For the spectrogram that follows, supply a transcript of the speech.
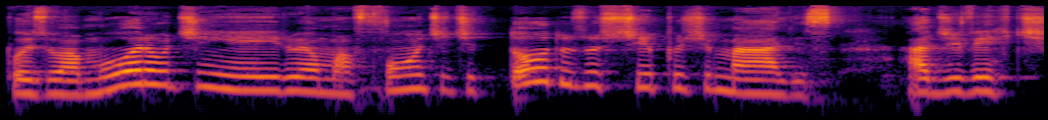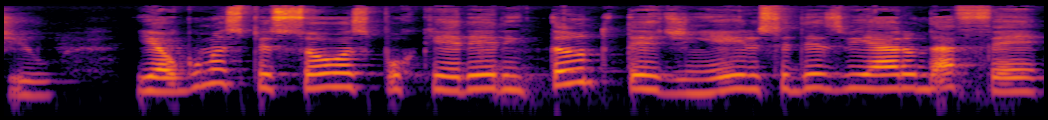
pois o amor ao dinheiro é uma fonte de todos os tipos de males, advertiu e algumas pessoas, por quererem tanto ter dinheiro, se desviaram da fé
